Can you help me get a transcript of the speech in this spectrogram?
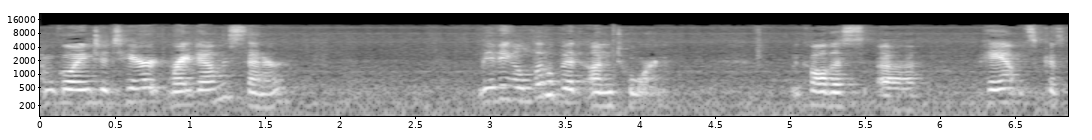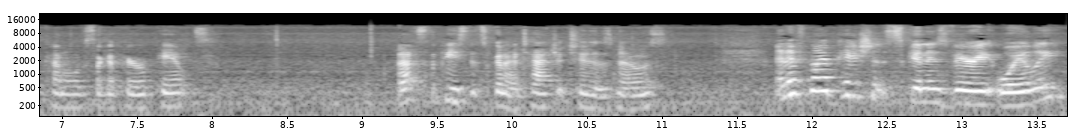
I'm going to tear it right down the center, leaving a little bit untorn. We call this uh, pants because it kind of looks like a pair of pants. That's the piece that's going to attach it to his nose. And if my patient's skin is very oily,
